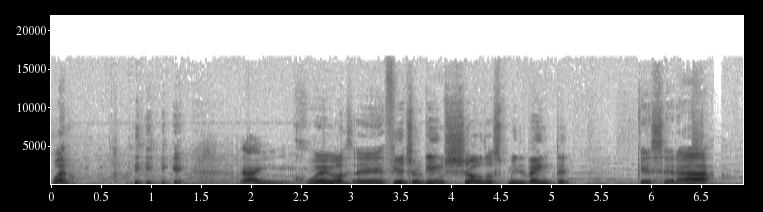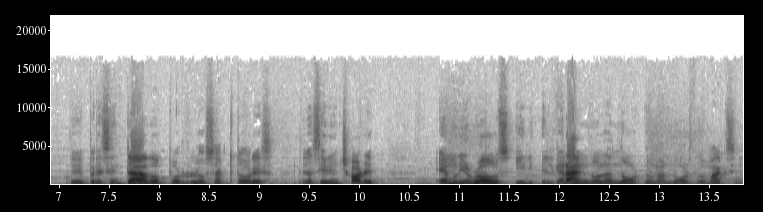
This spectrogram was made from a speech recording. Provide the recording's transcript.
Bueno. Ay, Juegos eh, Future Game Show 2020 que será eh, presentado por los actores de la serie Uncharted, Emily Rose y el gran Nolan North, Nolan North lo máximo.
